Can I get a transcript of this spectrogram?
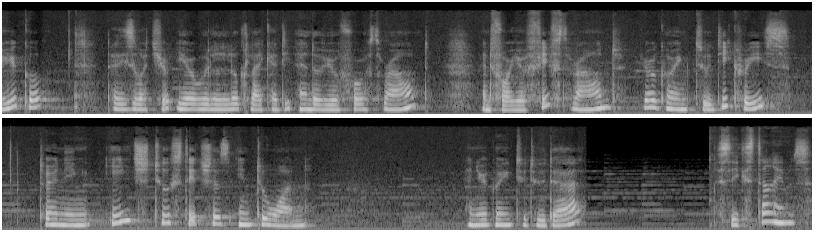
There you go. That is what your ear will look like at the end of your fourth round. And for your fifth round, you're going to decrease, turning each two stitches into one. And you're going to do that six times.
